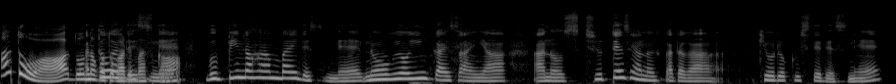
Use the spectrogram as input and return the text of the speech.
あとはどんなことがありますか？すね、物品の販売ですね。農業委員会さんやあの出店者の方が協力してですね、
